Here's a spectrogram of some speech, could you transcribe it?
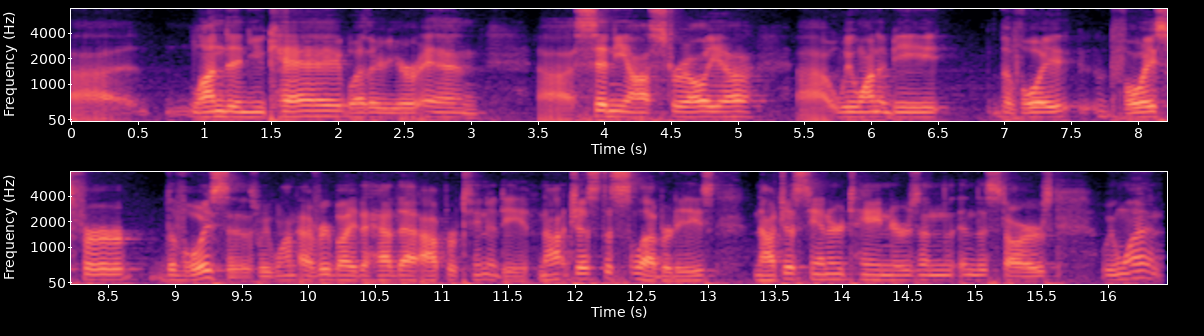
uh, London, UK, whether you're in uh, Sydney, Australia, uh, we want to be the vo- voice for the voices. We want everybody to have that opportunity, not just the celebrities, not just the entertainers and, and the stars. We want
